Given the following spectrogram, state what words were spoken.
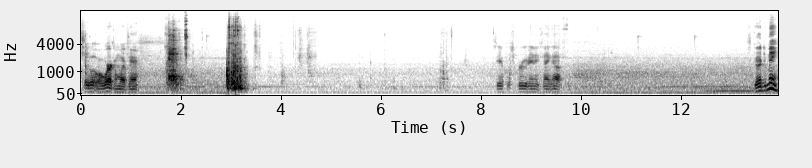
See what we're working with here. See if we screwed anything up. It's good to me.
